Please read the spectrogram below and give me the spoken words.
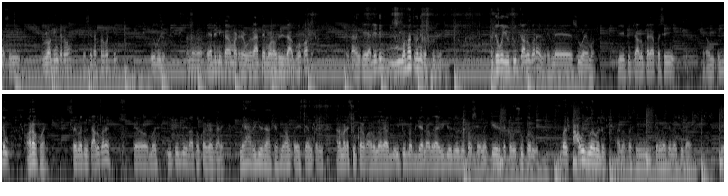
પછી વ્લોગિંગ કરવા, પછી રખડપટ્ટી, એવું બધું. અને એડિટિંગ કરવા માટે રાતે મોડા સુધી જાગવો પાસે કારણ કે એડિટિંગ મહત્ત્વની વસ્તુ છે. જો કોઈ યુટ્યુબ ચાલુ કરે ને, એટલે શું હોય એમાં? કે યુટ્યુબ ચાલુ કર્યા પછી આમ એકદમ હરખ હોય. શરૂઆતમાં ચાલુ કરે તો બસ યુટ્યુબની વાતો કર કર. મેં આ વીડિયો નાખ્યો, મેં આમ કરીશ, તેમ કરીશ. આના માટે શું કરવાનું? મને યુટ્યુબમાં બીજાના બધા વીડિયો જોજો, કરશે અને કેવી રીતે કરવું, શું કરવું? બસ આવું જ હોય બધું. અને પછી છેલ્લે છેલ્લે શું થાય કે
